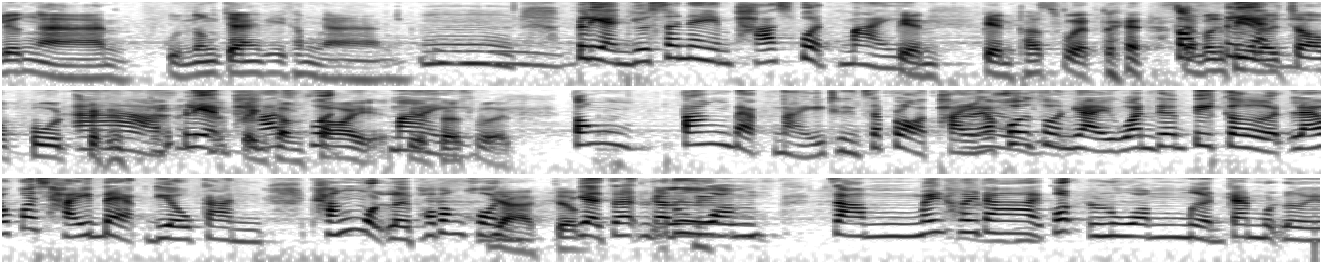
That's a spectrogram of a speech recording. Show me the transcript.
เรื่องงาน คุณต้องแจ้งที่ทำงานอืมเปลี่ยน username password ใหม่ เปลี่ยนเปลี่ยนพาสเวิร์ดต้แต่องบางเปลี่ทียนเราชอบพูดเป็นอ่าเปลี่ยนเป็นคำสร้อย password ใหม่ เปลี่ยนพาสเวิร์ดต้องตั้งแบบไหนถึงจะปลอดภัยเอคะอคนส่วนใหญ่วันเดือนปีเกิด แล้วก็ใช้แบบเดียวกันทั้งหมดเลยเพราะบางคน อยากจะ อยากจะรวมจำไม่ค่อยได้ ก็รวมเหมือนกันหมดเลย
